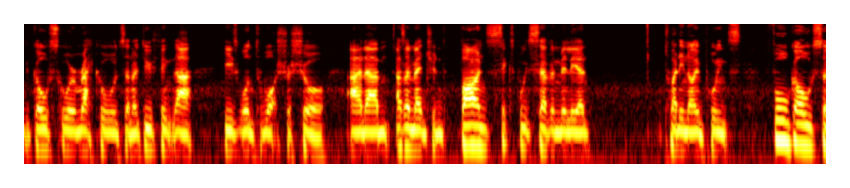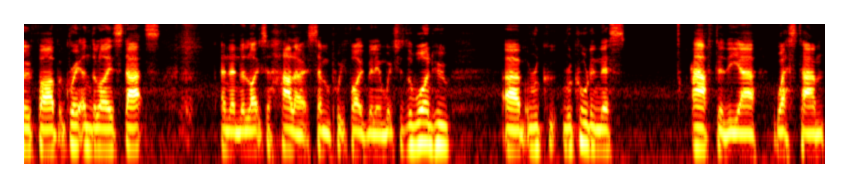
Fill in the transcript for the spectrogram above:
the goal scoring records, and I do think that he's one to watch for sure. And um, as I mentioned, Barnes 6.7 million, 29 points, four goals so far, but great underlying stats. And then the likes of Haller at 7.5 million, which is the one who um, rec- recording this after the uh, West Ham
